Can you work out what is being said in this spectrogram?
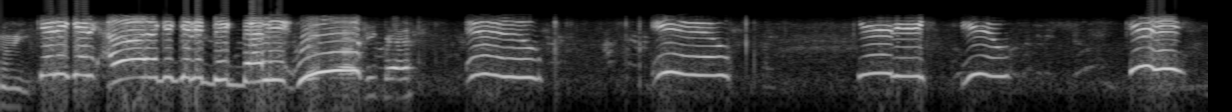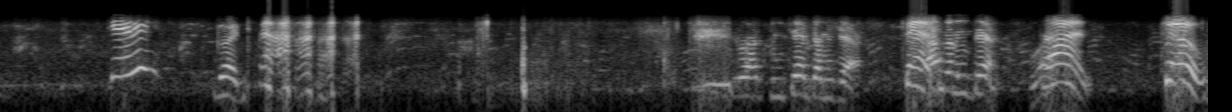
mommy. Kitty, kitty. Oh, look at kitty, big belly. Ooh. Big uh. breath. Ew. Ew. Good. You are two ten, Tommy Jack. Ten. I'm gonna do ten. One, two,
